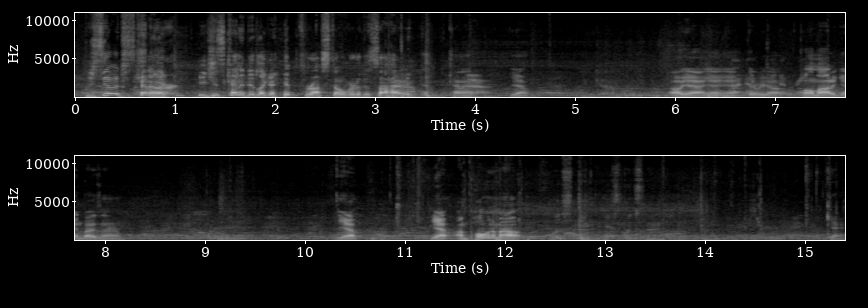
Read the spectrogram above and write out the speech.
you see how it just kind of like he just kind of did like a hip thrust over to the side. kind of. Yeah. You can get him. Oh yeah, yeah, yeah. Oh, there we go. Pull him out again by his arm. Yep. Yep. I'm pulling him out. Listening. He's listening. Okay.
